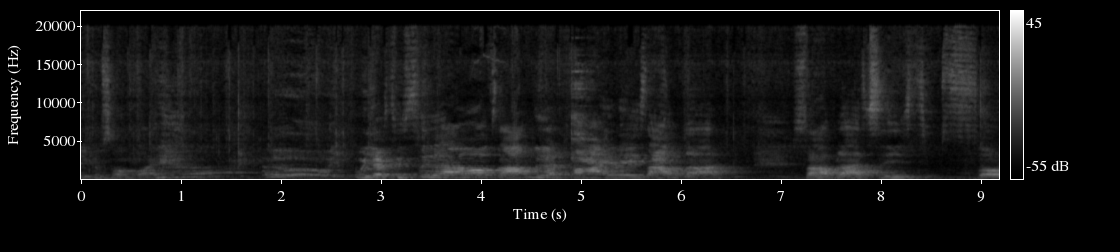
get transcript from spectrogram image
จ็ดกับสองร้อยว่าอยากสิเสื้อโอ้สามเดือนปลายเลยสามบาทสามบาทสี่สิบสอ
